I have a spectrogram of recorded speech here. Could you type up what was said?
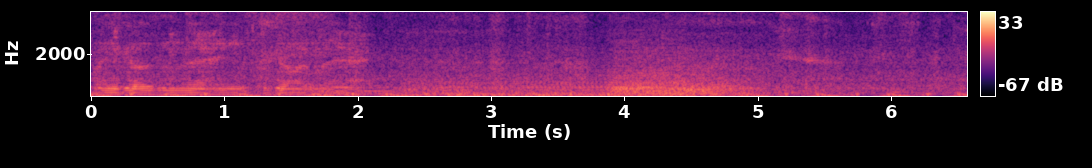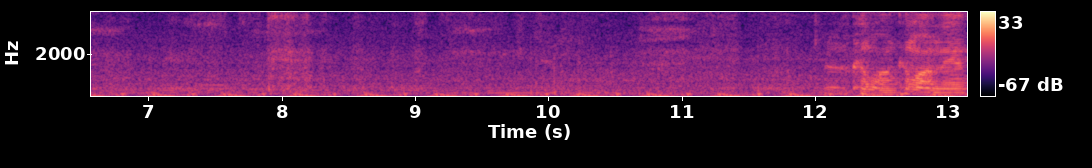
When he goes in there, he needs to go in there. Oh, come on, come on, man.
